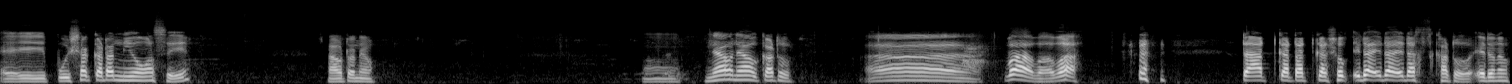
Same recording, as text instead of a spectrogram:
এই পুঁইশাক কাটার নিয়ম আছে। ওটা নেও। নেও নেও, কাটো। বাহ বাহ বাহ। টাটকা টাটকা সব, এটা এটা এটা খাটো, এটা নাও।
